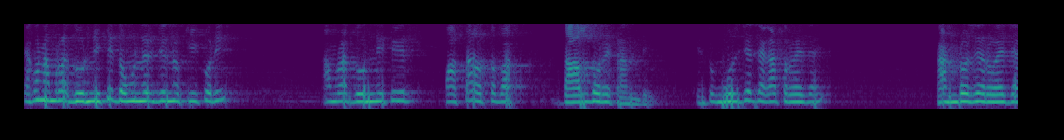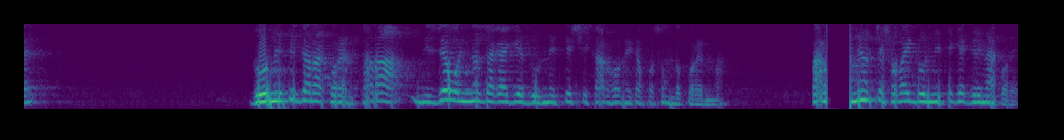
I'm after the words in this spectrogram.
এখন আমরা দুর্নীতি দমনের জন্য কি করি? আমরা দুর্নীতির পাতা অথবা ডাল ধরে টান দিই। কিন্তু মূল যে জায়গাতে রয়ে যায়, কাণ্ড যে রয়ে যায়, দুর্নীতি যারা করেন, তারা নিজে অন্য জায়গায় গিয়ে দুর্নীতির শিকার হন এটা পছন্দ করেন না। তার মানে হচ্ছে সবাই দুর্নীতিকে ঘৃণা করে।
